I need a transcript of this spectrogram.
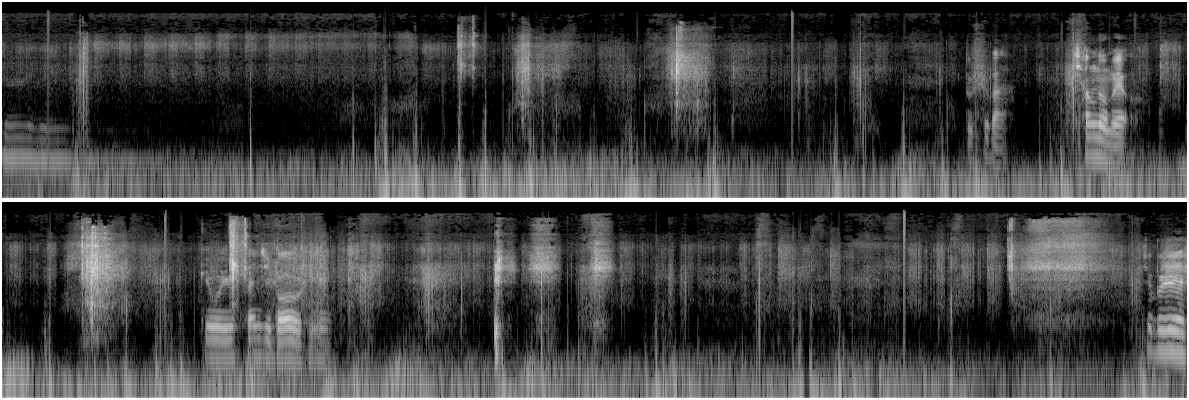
嗯，不是吧？枪都没有，给我一个三级包有什么用？这不是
